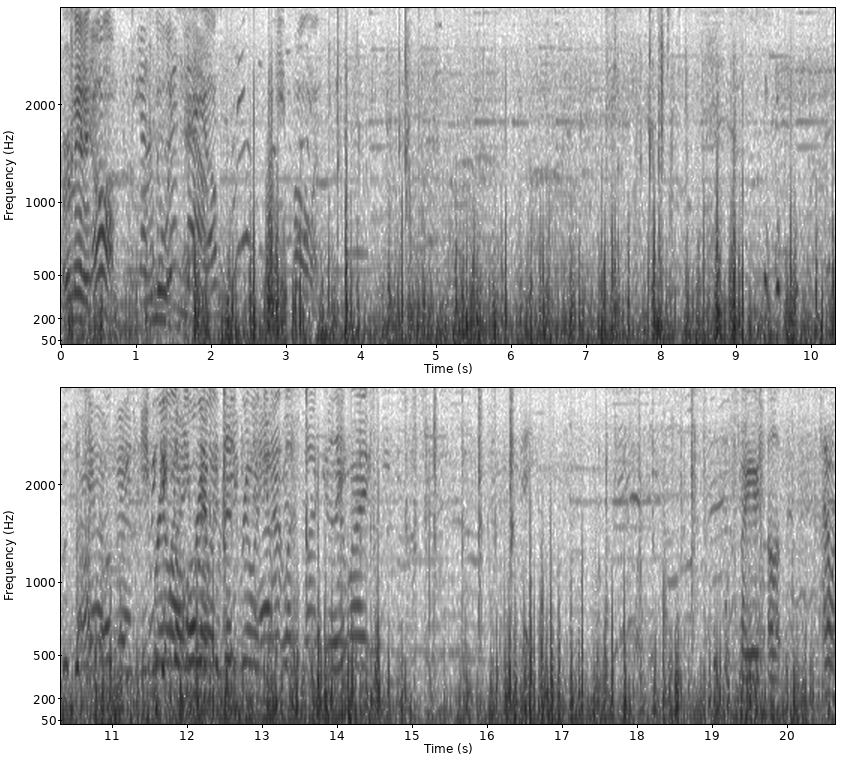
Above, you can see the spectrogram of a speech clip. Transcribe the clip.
For a minute. Show him. You got to minute. win There you go. Keep pulling. Yeah. Keep We could go reeling, keep reeling, keep reeling. Do not let slack in that line. This is fired up. I don't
